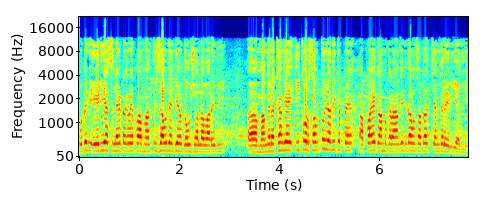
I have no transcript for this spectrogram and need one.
ਉਹਦੇ ਚ ਏਰੀਆ ਸਿਲੈਕਟ ਕਰਕੇ ਆਪਾਂ ਮੰਤਰੀ ਸਾਹਿਬ ਦੇ ਅੱਗੇ ਗਊਸ਼ਾਲਾ ਬਾਰੇ ਵੀ ਮੰਗ ਰੱਖਾਂਗੇ। ਇੱਕ ਔਰ ਸਭ ਤੋਂ ਜ਼ਿਆਦਾ ਕਿ ਆਪਾਂ ਇਹ ਕੰਮ ਕਰਾਂਗੇ ਜਿੱਦਾਂ ਹੁਣ ਸਾਡਾ ਚੰਗਰ ਏਰੀਆ ਜੀ।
